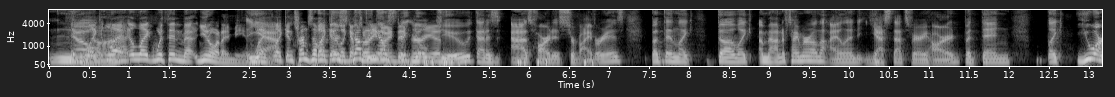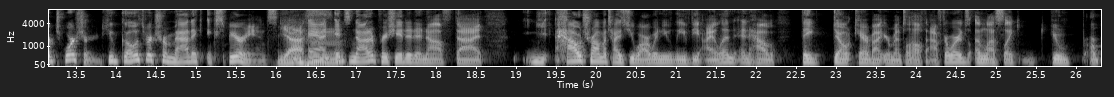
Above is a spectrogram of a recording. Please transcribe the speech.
no. like, like like within me- you know what I mean? Like Yeah. like in terms of like, a, there's like a nothing 39 else day that period. you'll do that is as hard as Survivor is. But then like the like amount of time you're on the island, yes, that's very hard. But then like you are tortured. You go through a traumatic experience. Yeah, And mm-hmm. it's not appreciated enough that y- how traumatized you are when you leave the island and how they don't care about your mental health afterwards unless like you are,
